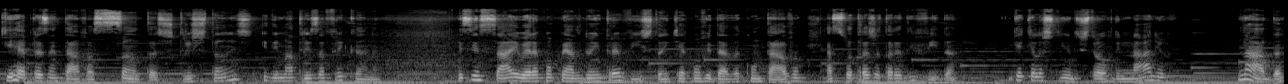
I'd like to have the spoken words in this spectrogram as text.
que representava santas cristãs e de matriz africana. Esse ensaio era acompanhado de uma entrevista em que a convidada contava a sua trajetória de vida. O que, é que elas tinham de extraordinário? Nada.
